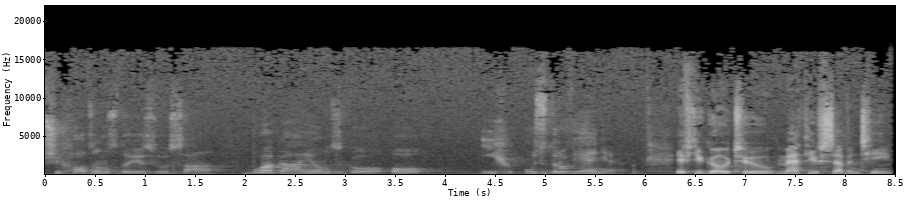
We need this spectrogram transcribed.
przychodząc do Jezusa, błagając Go o ich uzdrowienie. If you go to Matthew 17,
